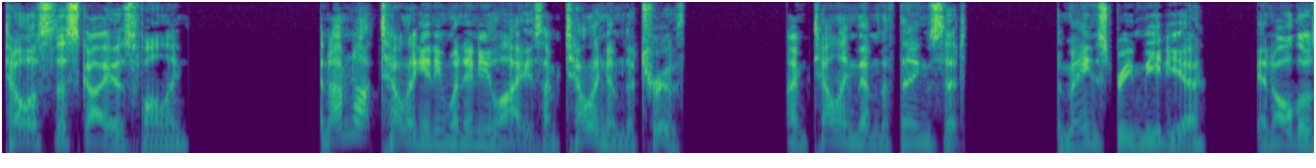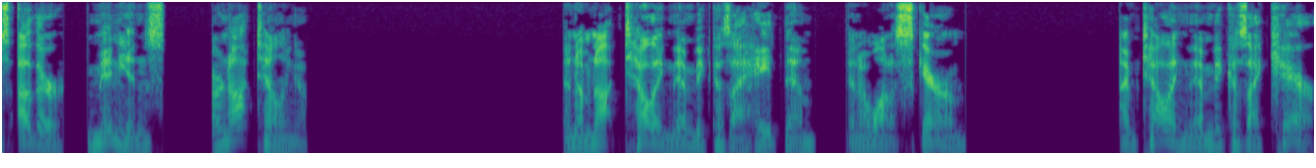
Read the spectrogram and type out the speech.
tell us the sky is falling. And I'm not telling anyone any lies. I'm telling them the truth. I'm telling them the things that the mainstream media and all those other minions are not telling them. And I'm not telling them because I hate them and I want to scare them. I'm telling them because I care.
